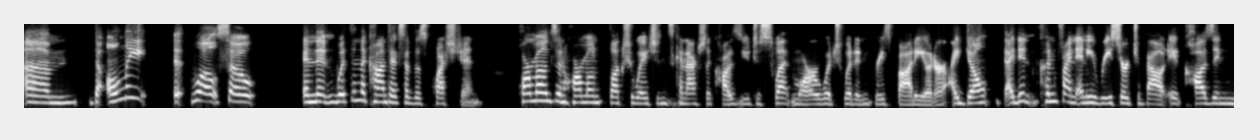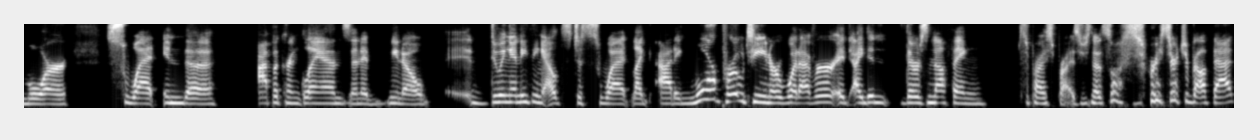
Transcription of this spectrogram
Um, the only, uh, well, so, and then within the context of this question, hormones and hormone fluctuations can actually cause you to sweat more, which would increase body odor. I don't, I didn't, couldn't find any research about it causing more sweat in the apocrine glands and it, you know, doing anything else to sweat, like adding more protein or whatever. It, I didn't, there's nothing, surprise, surprise, there's no research about that.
